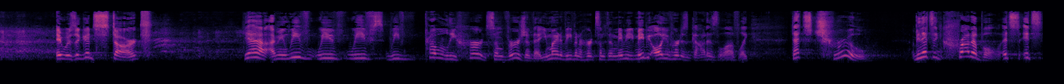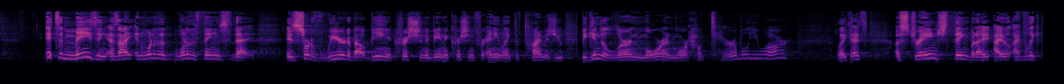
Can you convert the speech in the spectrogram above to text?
it was a good start. Yeah, I mean, we've, we've, we've, we've probably heard some version of that. You might have even heard something, maybe, maybe all you've heard is God is love. Like, that's true. I mean, that's incredible. It's, it's, it's amazing as I, and one of the, one of the things that is sort of weird about being a Christian and being a Christian for any length of time is you begin to learn more and more how terrible you are. Like, that's a strange thing, but I, I, I'm like,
